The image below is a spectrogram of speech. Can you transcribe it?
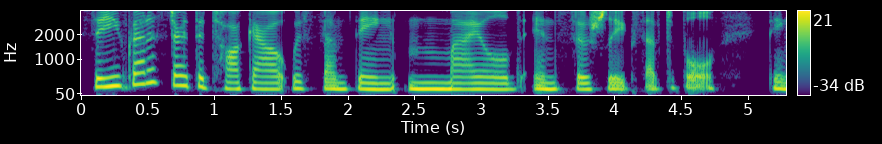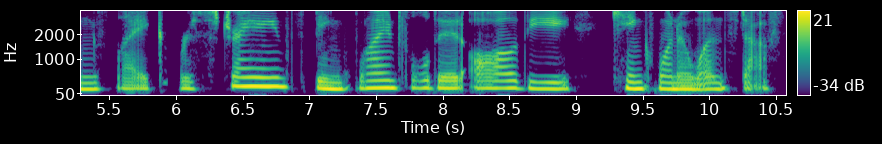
So you've got to start the talk out with something mild and socially acceptable. Things like restraints, being blindfolded, all the kink 101 stuff.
